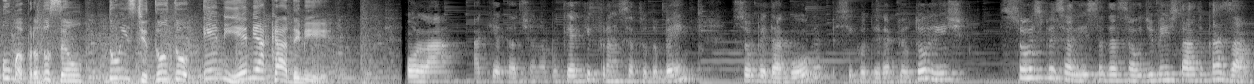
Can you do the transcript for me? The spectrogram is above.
Uma produção do Instituto MM Academy. Olá, aqui é Tatiana Buquerque França, tudo bem? Sou pedagoga, psicoterapeuta holístico, sou especialista da saúde e bem-estar do casal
